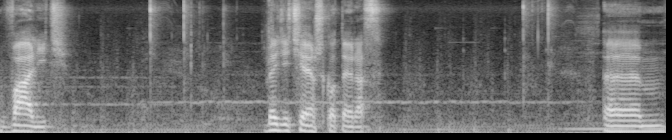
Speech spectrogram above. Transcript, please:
Walić. Będzie ciężko teraz. Um,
